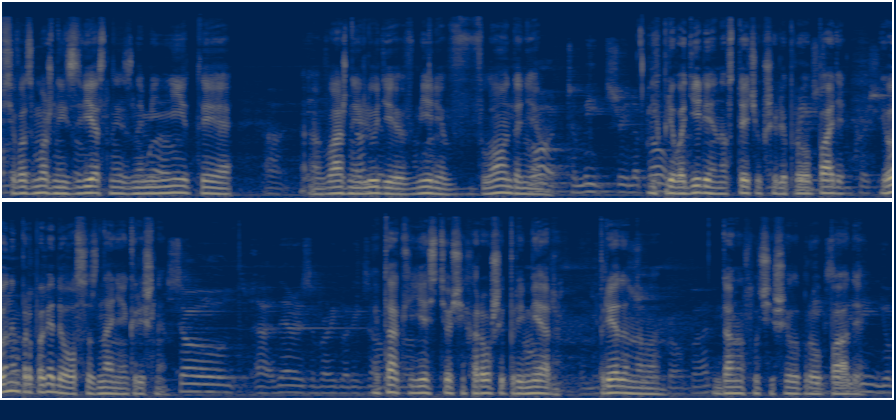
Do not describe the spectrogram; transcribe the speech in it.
всевозможные известные, знаменитые, э, важные люди в мире, в Лондоне, их приводили на встречу к Шиле Прабхупаде, и он им проповедовал сознание Кришны. Uh, Итак, есть очень хороший пример преданного. В данном случае Шила Прабхупады,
